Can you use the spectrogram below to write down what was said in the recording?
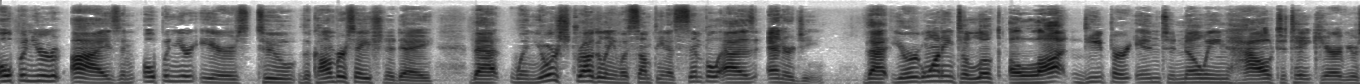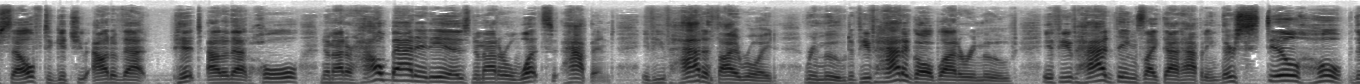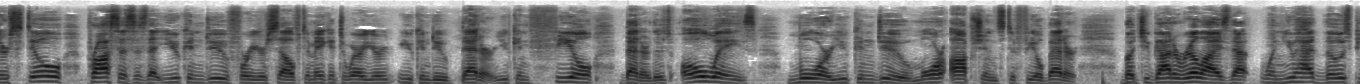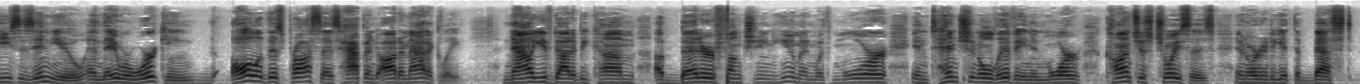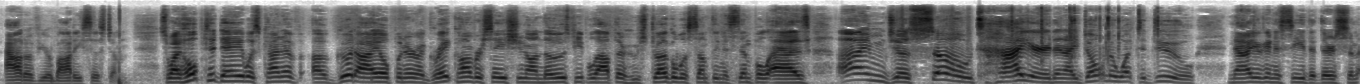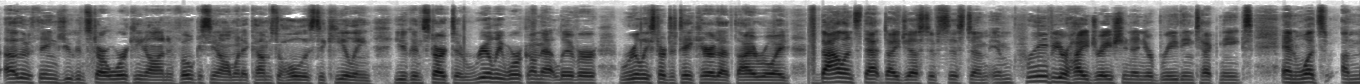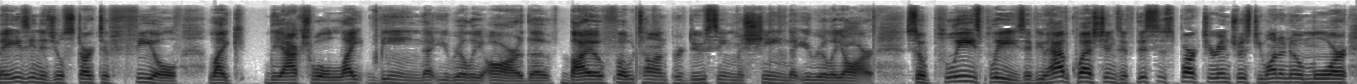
open your eyes and open your ears to the conversation today that when you're struggling with something as simple as energy, that you're wanting to look a lot deeper into knowing how to take care of yourself to get you out of that pit out of that hole, no matter how bad it is, no matter what's happened. If you've had a thyroid removed, if you've had a gallbladder removed, if you've had things like that happening, there's still hope. There's still processes that you can do for yourself to make it to where you're you can do better. You can feel better. There's always more you can do, more options to feel better. But you've got to realize that when you had those pieces in you and they were working, all of this process happened automatically. Now you've got to become a better functioning human with more intentional living and more conscious choices in order to get the best out of your body system. So I hope today was kind of a good eye opener, a great conversation on those people out there who struggle with something as simple as, I'm just so tired and I don't know what to do now you're going to see that there's some other things you can start working on and focusing on when it comes to holistic healing. You can start to really work on that liver, really start to take care of that thyroid, balance that digestive system, improve your hydration and your breathing techniques. And what's amazing is you'll start to feel like the actual light being that you really are, the biophoton producing machine that you really are. So please, please, if you have questions, if this has sparked your interest, you want to know more,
